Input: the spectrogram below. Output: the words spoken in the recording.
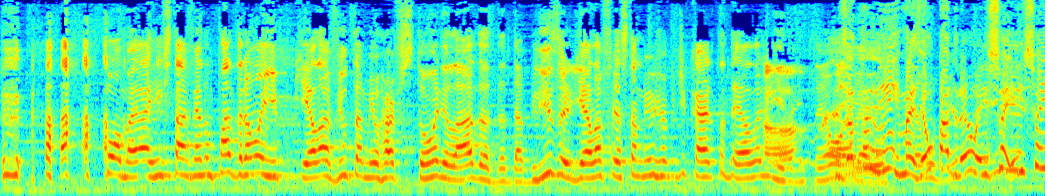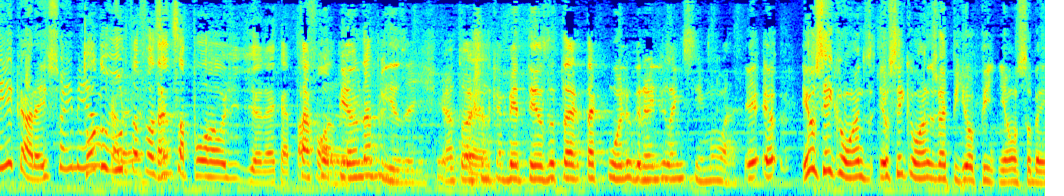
pô, mas a gente tá vendo um padrão aí, porque ela viu também o Hearthstone lá da, da, da Blizzard e ela fez também o jogo de carta dela ali, Ah, né? Então, Exatamente, mas é um tamo padrão, é isso aí, é isso aí, cara, é isso aí mesmo. Todo mundo cara. tá fazendo essa porra hoje em dia, né, cara? Tá, Tá foda. copiando a Blizzard. Eu tô achando que a Bethesda tá, tá com o olho grande lá em cima lá. Eu, eu, eu sei que o Anderson, eu sei que o Anderson vai pedir opinião sobre,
